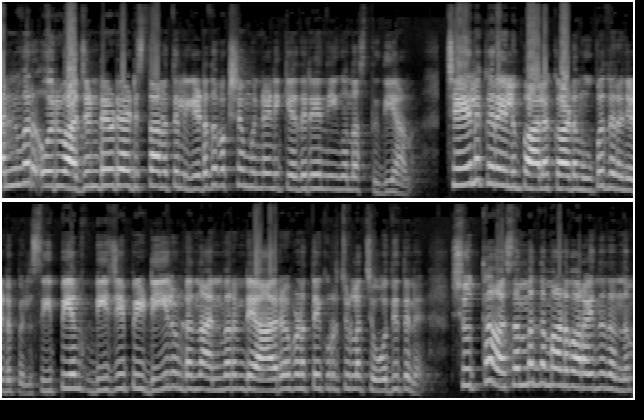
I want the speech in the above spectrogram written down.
അൻവർ ഒരു അജണ്ടയുടെ അടിസ്ഥാനത്തിൽ ഇടതുപക്ഷ മുന്നണിക്കെതിരെ നീങ്ങുന്ന സ്ഥിതിയാണ്. ചേലക്കരയിലും പാലക്കാടും ഉപതെരഞ്ഞെടുപ്പിൽ C P M B J P ഡിയിലുണ്ടെന്ന അൻവറിന്റെ ആരോപണത്തെക്കുറിച്ചുള്ള ചോദ്യത്തിന് ശുദ്ധ അസംബന്ധമാണ് പറയുന്നതെന്നും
